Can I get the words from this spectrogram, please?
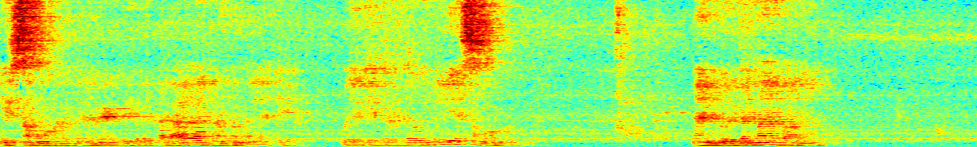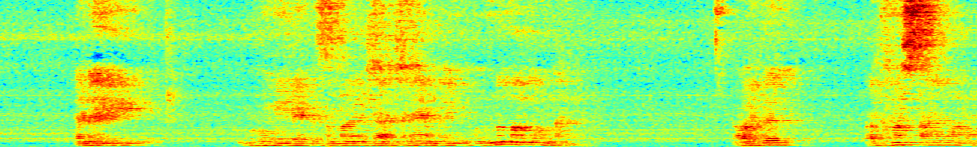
ഈ സമൂഹത്തിന് വേണ്ടി ഒരു കലാകാരൻ എന്ന നിലയ്ക്ക് ഒരു തീർത്ത ഒരു വലിയ സമൂഹം. ഞാൻ ഗുരുക്കന്മാർ പറഞ്ഞു എന്നെ ഈ ഭൂമിയിലേക്ക് സമ്മാനിച്ച അച്ഛനെ അമ്മയും ഒന്നും മറന്നുകൊണ്ടാണ്. അവർക്ക് പ്രഥമ സ്ഥാനമാണോ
